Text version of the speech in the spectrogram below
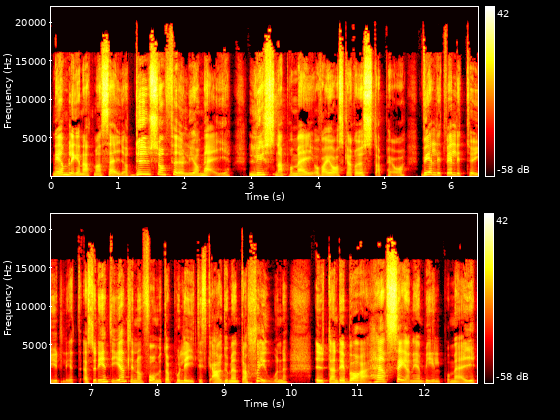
Nämligen att man säger, du som följer mig, lyssna på mig och vad jag ska rösta på. Väldigt, väldigt tydligt. Alltså det är inte egentligen någon form av politisk argumentation, utan det är bara, här ser ni en bild på mig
